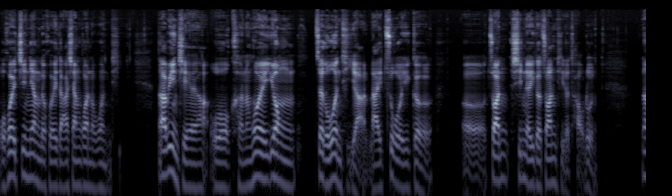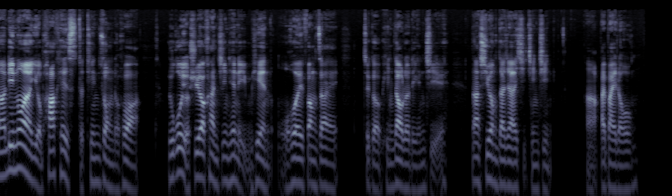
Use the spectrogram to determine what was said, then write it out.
我会尽量的回答相关的问题。那并且啊，我可能会用这个问题啊来做一个呃专新的一个专题的讨论。那另外有 Podcast 的听众的话，如果有需要看今天的影片，我会放在这个频道的连接。那希望大家一起精进啊，拜拜喽。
